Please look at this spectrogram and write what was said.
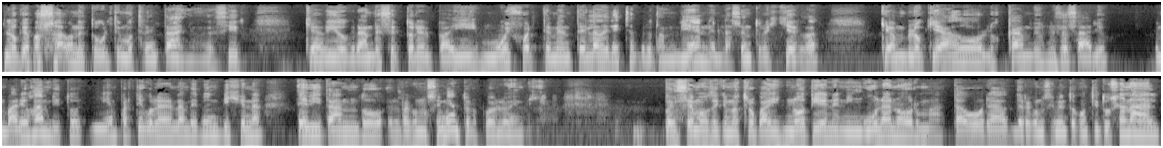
lo que ha pasado en estos últimos 30 años, es decir, que ha habido grandes sectores del país muy fuertemente en la derecha, pero también en la centro izquierda, que han bloqueado los cambios necesarios en varios ámbitos y en particular en el ámbito indígena, evitando el reconocimiento de los pueblos indígenas. Pensemos de que nuestro país no tiene ninguna norma hasta ahora de reconocimiento constitucional,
